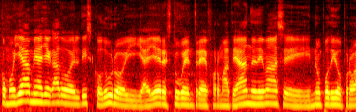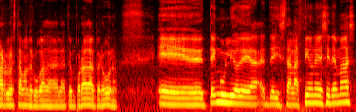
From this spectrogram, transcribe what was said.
como ya me ha llegado el disco duro y ayer estuve entre formateando y demás, y no he podido probarlo esta madrugada la temporada, pero bueno, eh, tengo un lío de instalaciones y demás.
